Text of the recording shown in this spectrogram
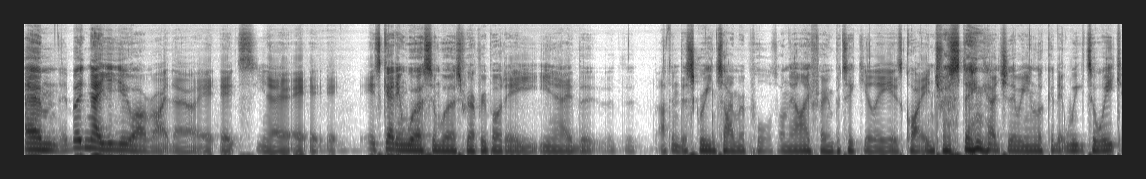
Um, but no you, you are right though. It, it's you know it, it, it's getting worse and worse for everybody. You know, the, the, I think the screen time report on the iPhone particularly is quite interesting. Actually, when you look at it week to week,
